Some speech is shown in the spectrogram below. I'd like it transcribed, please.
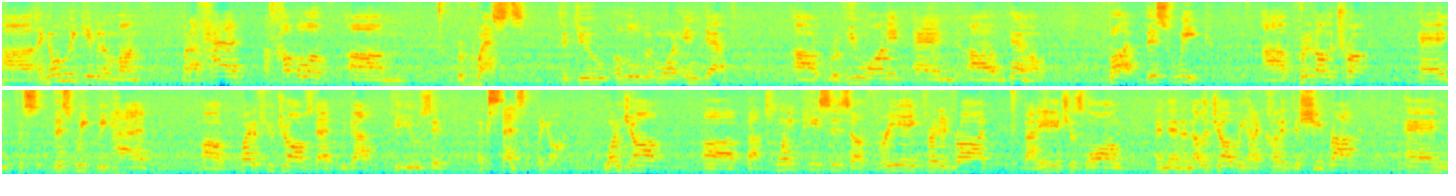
uh, I normally give it a month, but I've had a couple of um, requests to do a little bit more in-depth uh, review on it and um, demo. But this week, uh, put it on the truck, and this week we had uh, quite a few jobs that we got to use it extensively on. One job, uh, about 20 pieces of 3A threaded rod, about 8 inches long, and then another job we had to cut into sheetrock, and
